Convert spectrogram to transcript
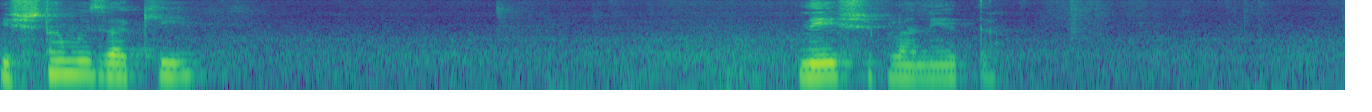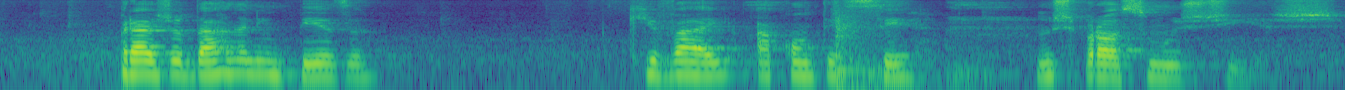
estamos aqui neste planeta para ajudar na limpeza que vai acontecer nos próximos dias.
